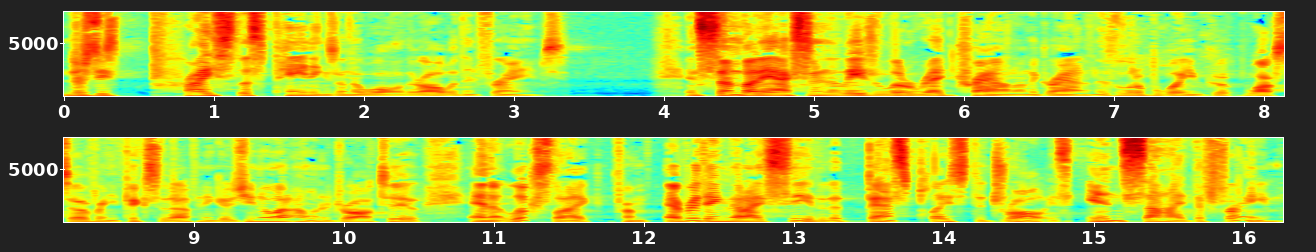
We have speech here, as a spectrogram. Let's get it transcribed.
And there's these priceless paintings on the wall. They're all within frames. And somebody accidentally leaves a little red crown on the ground. And there's a little boy who walks over and he picks it up and he goes, You know what? I want to draw too. And it looks like, from everything that I see, that the best place to draw is inside the frame.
